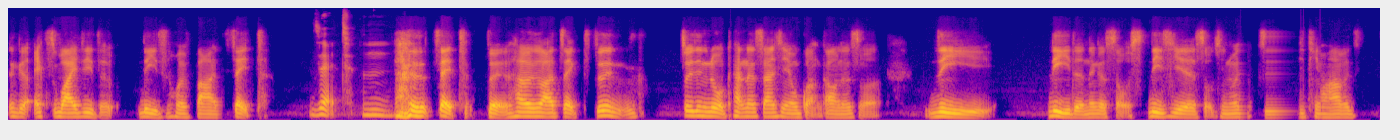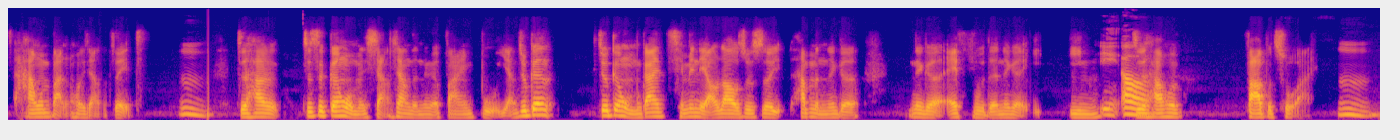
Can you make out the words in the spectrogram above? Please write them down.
那个 x y z 的力是会发 z z，嗯，z，对，他会发 Z，就是你最近如果看那三星有广告，那什么 z 力的那个手力气的手机，你会仔细听，他们韩文版会讲 z，嗯，就是他。就是跟我们想象的那个发音不一样，就跟就跟我们刚才前面聊到，就是他们那个那个 F 的那个音，就是他会发不出来。嗯，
